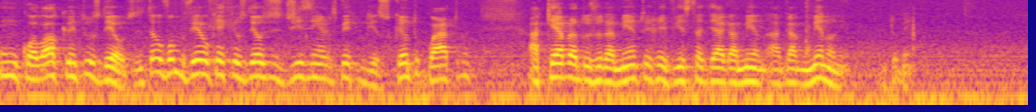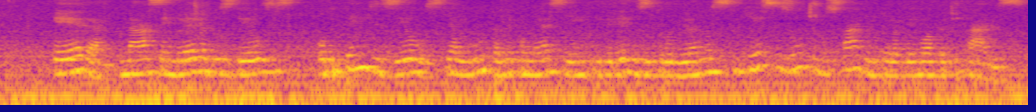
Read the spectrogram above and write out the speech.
um colóquio entre os deuses. Então vamos ver o que é que os deuses dizem a respeito disso. Canto 4, a quebra do juramento e revista de Agamenone. Muito bem. Era, na Assembleia dos Deuses, obtém de Zeus que a luta reconhece entre gregos e troianos e que esses últimos paguem pela derrota de Paris.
